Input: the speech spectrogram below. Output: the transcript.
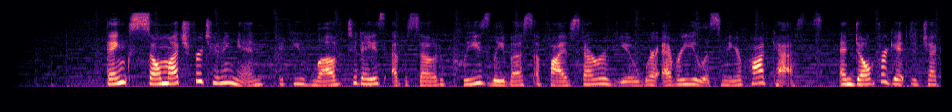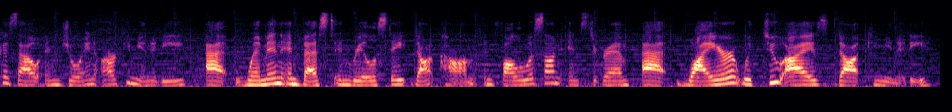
Thanks so much for tuning in. If you loved today's episode, please leave us a five star review wherever you listen to your podcasts. And don't forget to check us out and join our community at womeninvestinrealestate.com and follow us on Instagram at wire with two eyes dot community.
